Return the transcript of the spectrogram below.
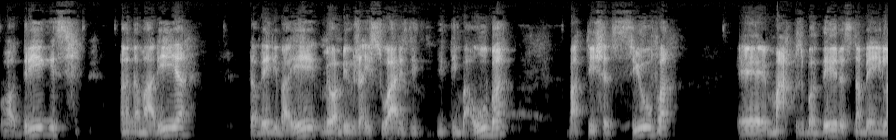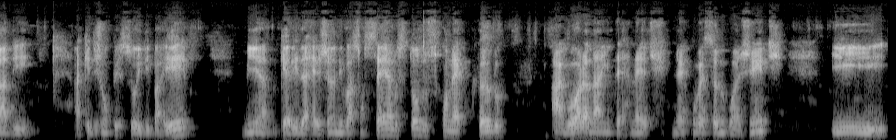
Rodrigues, Ana Maria, também de Bahia, meu amigo Jair Soares, de, de Timbaúba, Batista Silva, é, Marcos Bandeiras, também lá de aqui de João Pessoa e de Bahia, minha querida Rejane Vasconcelos, todos conectando agora na internet, né, conversando com a gente. E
